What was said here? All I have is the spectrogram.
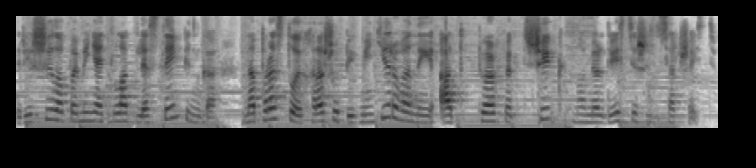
Решила поменять лак для стемпинга на простой, хорошо пигментированный от Perfect Chic номер 266.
